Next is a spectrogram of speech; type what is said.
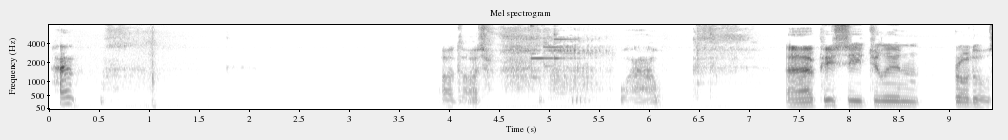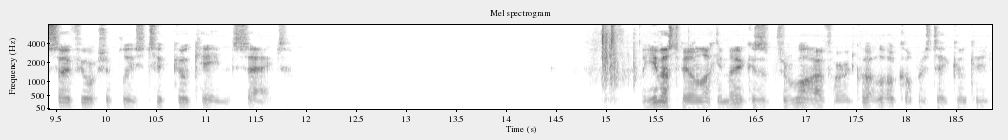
How? I'd, I'd, wow. Uh, PC Julian Broddle, South Yorkshire Police, took cocaine, sacked. Well, you must have been unlucky, mate, because from what I've heard, quite a lot of coppers take cocaine.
